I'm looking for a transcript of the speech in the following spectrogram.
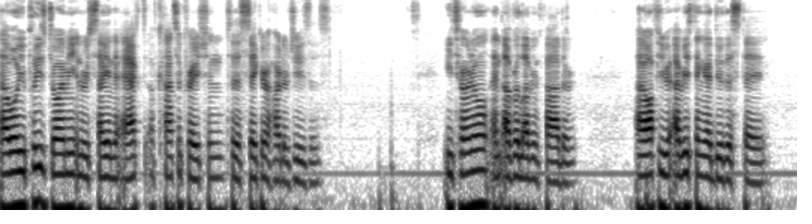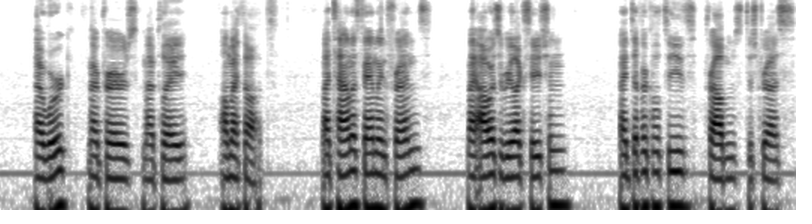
Now, will you please join me in reciting the act of consecration to the Sacred Heart of Jesus? Eternal and ever loving Father, I offer you everything I do this day my work, my prayers, my play, all my thoughts, my time with family and friends, my hours of relaxation, my difficulties, problems, distress,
